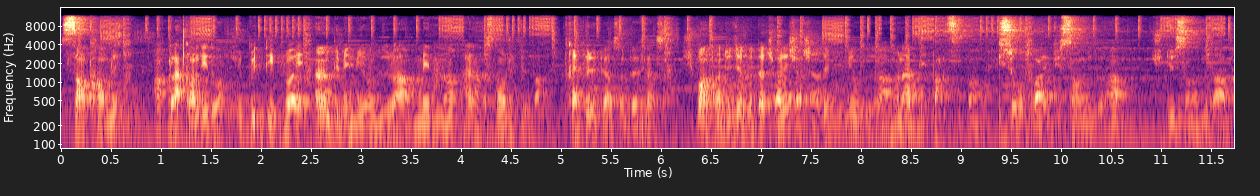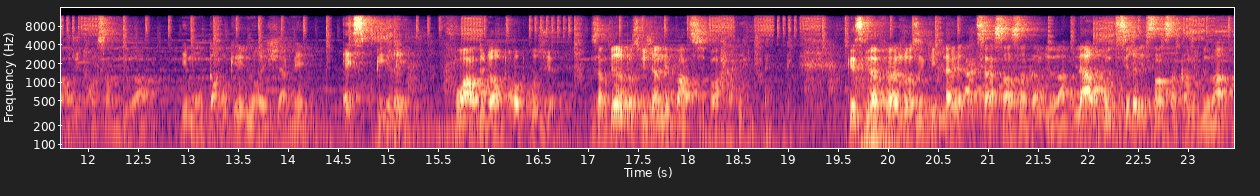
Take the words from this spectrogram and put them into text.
sans trembler, en claquant des doigts. Je peux déployer un demi-million de dollars maintenant à l'instant où je te parle. Très peu de personnes peuvent faire ça. Je suis pas en train de te dire que toi tu vas aller chercher un demi-million de dollars. On a des participants qui se retrouvent avec du 100 000 dollars, du 200 000 dollars, voire du 300 000 dollars. Des montants auxquels ils n'auraient jamais espéré voir de leurs propres yeux. Ils en parce que j'ai un des participants. Qu'est-ce qu'il a fait un jour? C'est qu'il avait accès à 150 000 dollars. Il a retiré les 150 000 dollars.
